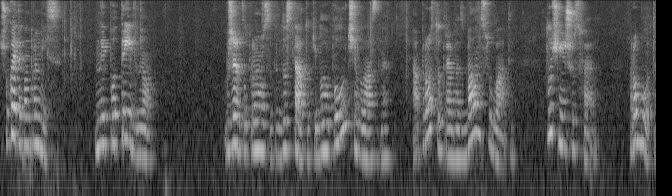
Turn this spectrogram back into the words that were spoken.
шукайте компроміс. Не потрібно в жертву приносити достаток і благополуччя, власне, а просто треба збалансувати ту чи іншу сферу. Робота.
